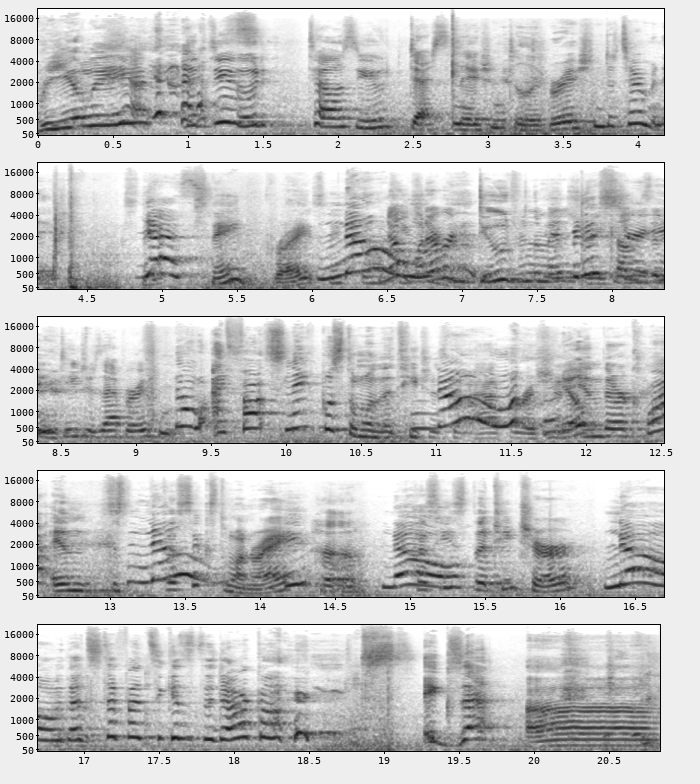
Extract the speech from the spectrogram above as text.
Really? The dude tells you destination, deliberation, determination. Yes. Snape, right? Snape's No. the one No, who- whatever dude from the ministry, comes in and teaches apparition. No, I thought Snape was the one that teaches No. the apparition Nope. in their class in the, the No. sixth one, right? Huh. No. Because he's the teacher. No, that's Defense Against the Dark Arts. Exact. Uh,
